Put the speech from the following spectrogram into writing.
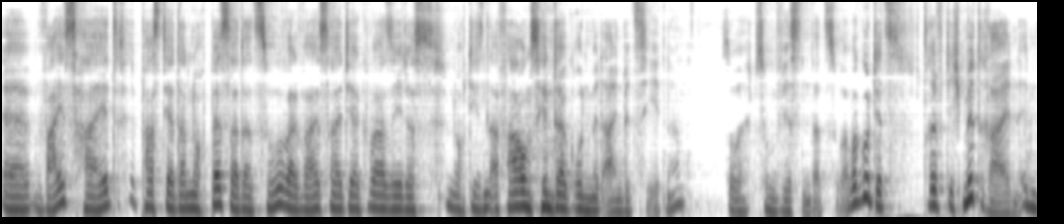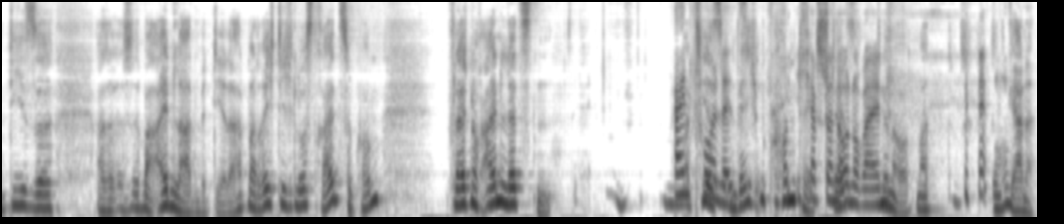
äh, Weisheit passt ja dann noch besser dazu, weil Weisheit ja quasi das noch diesen Erfahrungshintergrund mit einbezieht, ne? So zum Wissen dazu. Aber gut, jetzt trifft ich mit rein in diese, also es ist immer einladen mit dir, da hat man richtig Lust reinzukommen. Vielleicht noch einen letzten. Ein Matthias, vorletzten. in welchem Ich hab Kontext dann auch stellst- noch einen. Genau, Mhm. gerne.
